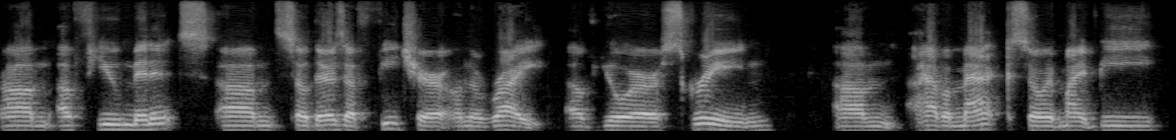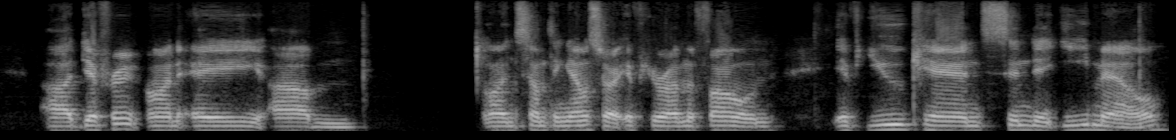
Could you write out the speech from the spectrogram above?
um, a few minutes. Um, so there's a feature on the right of your screen. Um, I have a Mac, so it might be uh, different on a um, on something else, or if you're on the phone, if you can send an email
